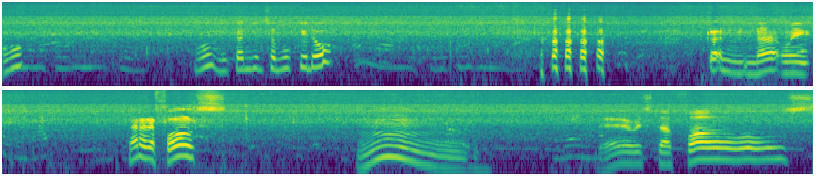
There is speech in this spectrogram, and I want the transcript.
Oh. Oh, gikan gid sa bukid oh. Kana, wait. Nara the falls. Hmm. There is the falls.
